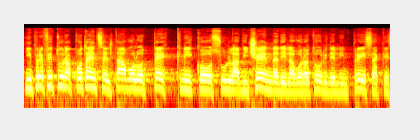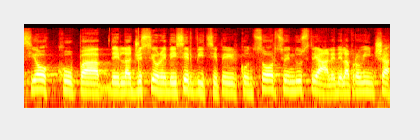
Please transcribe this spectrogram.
in prefettura Potenza il tavolo tecnico sulla vicenda dei lavoratori dell'impresa che si occupa della gestione dei servizi per il consorzio industriale della provincia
